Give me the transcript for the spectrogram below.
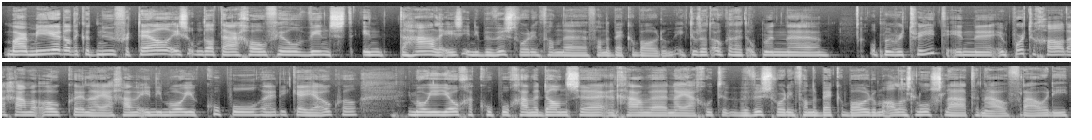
Maar meer dat ik het nu vertel, is omdat daar gewoon veel winst in te halen is in die bewustwording van de, van de bekkenbodem. Ik doe dat ook altijd op mijn, eh, op mijn retreat in, eh, in Portugal. Daar gaan we ook, eh, nou ja, gaan we in die mooie koepel, hè, die ken je ook wel. Die mooie yogakoepel gaan we dansen en gaan we, nou ja, goed, de bewustwording van de bekkenbodem, alles loslaten. Nou, vrouwen die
